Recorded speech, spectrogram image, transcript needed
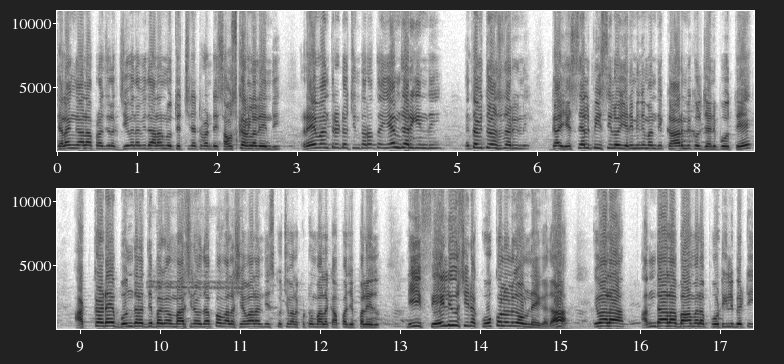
తెలంగాణ ప్రజల జీవన విధానంలో తెచ్చినటువంటి సంస్కరణలేంది? రేవంత్ రెడ్డి వచ్చిన తర్వాత ఏం జరిగింది? ఎంత విధ్వంసం జరిగింది? ఇంకా ఎస్ఎల్పిసిలో ఎనిమిది మంది కార్మికులు చనిపోతే అక్కడే బొందల దెబ్బగా మార్చినవి తప్ప వాళ్ళ శవాలను తీసుకొచ్చి వాళ్ళ కుటుంబాలకు అప్పచెప్పలేదు ఈ ఫెయిల్యూర్స్ ఈడ కోకొలలుగా ఉన్నాయి కదా? ఇవాళ అందాల భామల పోటీలు పెట్టి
